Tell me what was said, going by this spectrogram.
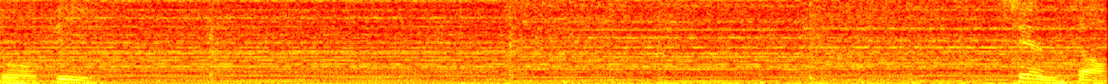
躲避。建造、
